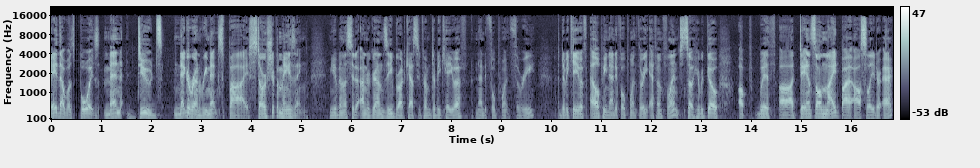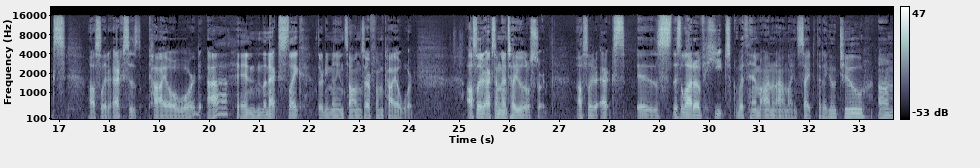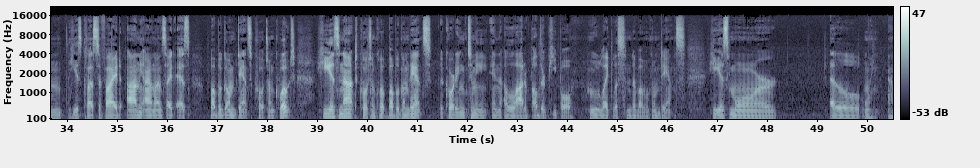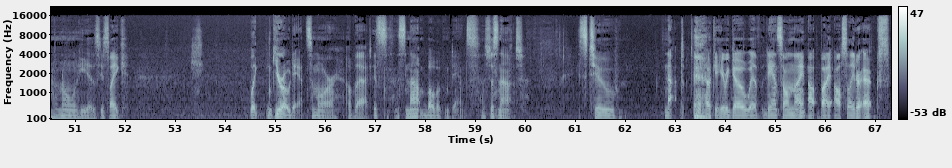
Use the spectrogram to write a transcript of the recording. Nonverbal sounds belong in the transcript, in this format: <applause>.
Okay, that was Boys, Men, Dudes, Negaran remix by Starship Amazing. You've been listening to Underground Z broadcasting from WKUF 94.3, WKUF LP 94.3 FM Flint. So here we go up with uh, Dance All Night by Oscillator X. Oscillator X is Kyle Ward. Ah, and the next like 30 million songs are from Kyle Ward. Oscillator X, I'm going to tell you a little story. Oscillator X is there's a lot of heat with him on an online site that I go to. Um, he is classified on the online site as bubblegum dance, quote unquote. He is not quote unquote bubblegum dance, according to me and a lot of other people who like listen to bubblegum dance. He is more, I don't know what he is. He's like like Euro dance, more of that. It's it's not bubblegum dance. It's just not. It's too not. <laughs> okay, here we go with Dance All Night uh, by Oscillator X.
